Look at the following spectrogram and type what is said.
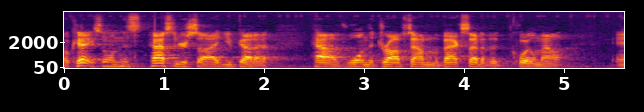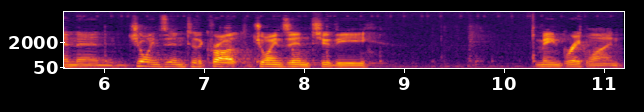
Okay, so on this passenger side, you've got to have one that drops down on the back side of the coil mount and then joins into the cross joins into the main brake line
